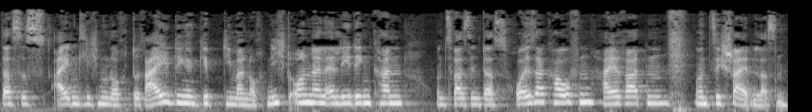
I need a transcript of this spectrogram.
dass es eigentlich nur noch drei Dinge gibt, die man noch nicht online erledigen kann. Und zwar sind das Häuser kaufen, heiraten und sich scheiden lassen.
